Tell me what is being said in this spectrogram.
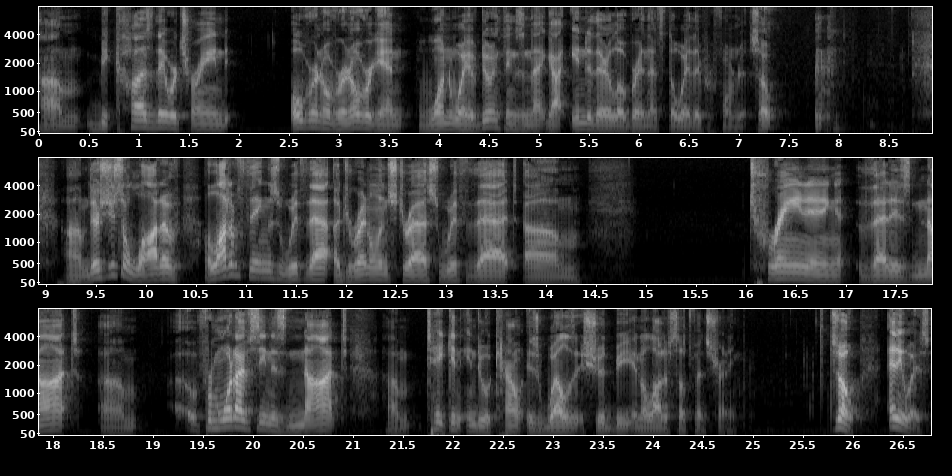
um, because they were trained over and over and over again one way of doing things, and that got into their low brain. That's the way they performed it. So. Um, there's just a lot of a lot of things with that adrenaline stress, with that um, training that is not, um, from what I've seen, is not um, taken into account as well as it should be in a lot of self defense training. So, anyways,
